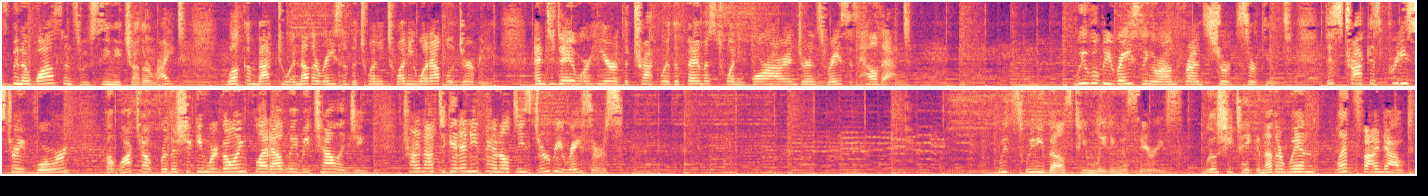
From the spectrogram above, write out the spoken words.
has been a while since we've seen each other, right? Welcome back to another race of the 2021 Applewood Derby. And today we're here at the track where the famous 24-hour endurance race is held at. We will be racing around France Short Circuit. This track is pretty straightforward, but watch out for the chicane we're going flat out may be challenging. Try not to get any penalties, Derby racers. With Sweetie Belle's team leading the series, will she take another win? Let's find out.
